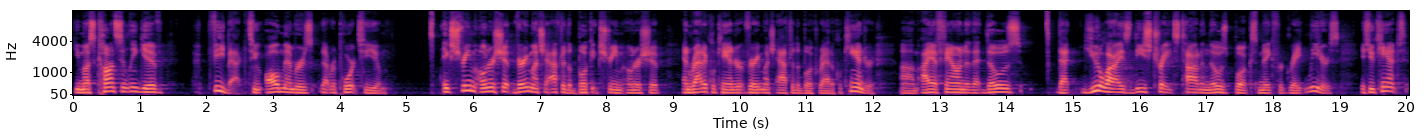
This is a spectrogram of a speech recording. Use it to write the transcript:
You must constantly give feedback to all members that report to you. Extreme ownership, very much after the book Extreme Ownership, and radical candor, very much after the book Radical Candor. Um, I have found that those that utilize these traits taught in those books make for great leaders. If you can't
